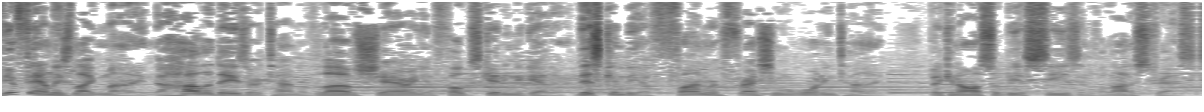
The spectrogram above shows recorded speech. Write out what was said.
If your family's like mine, the holidays are a time of love, sharing, and folks getting together. This can be a fun, refreshing, rewarding time, but it can also be a season of a lot of stress.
